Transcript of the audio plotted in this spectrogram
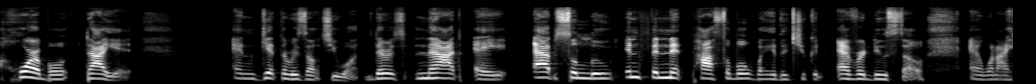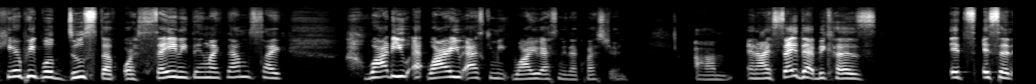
a horrible diet and get the results you want. There is not a absolute infinite possible way that you can ever do so. And when I hear people do stuff or say anything like that, I'm just like, why do you why are you asking me why are you asking me that question? Um and i say that because it's it's a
